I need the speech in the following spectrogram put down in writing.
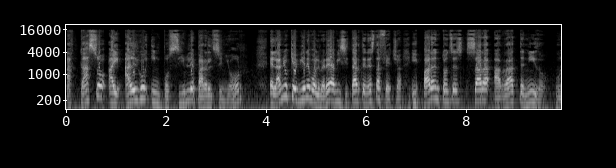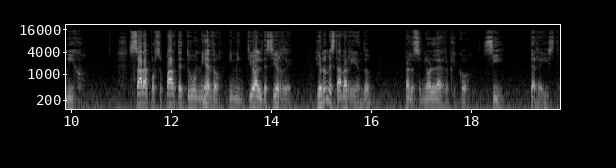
acaso hay algo imposible para el Señor? El año que viene volveré a visitarte en esta fecha y para entonces Sara habrá tenido un hijo. Sara por su parte tuvo miedo y mintió al decirle, yo no me estaba riendo. Pero el Señor le replicó, sí, te reíste.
